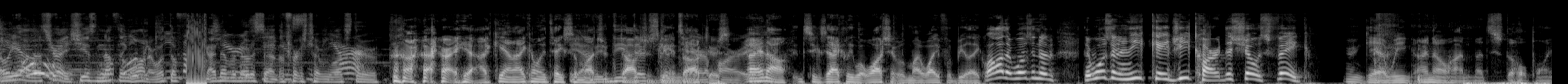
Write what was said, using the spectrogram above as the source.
Oh yeah, that's right. She has nothing Oh, on her. What the key fuck? I never noticed that the first time we watched through. all right, yeah, I can't. I can only take so Yeah, much they- of doctors just being gonna tear it doctors. apart, I know. It's exactly what watching it with my wife would be like. Oh, there wasn't a there wasn't an EKG card. This show is fake. Yeah, we. I know, hon. That's the whole point.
